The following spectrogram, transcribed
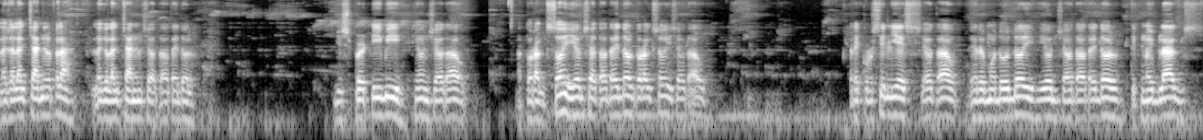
Lagalag channel pala. Lagalag channel, shoutout idol. Jusper TV, yun, shoutout. At Turagsoy, yun, shoutout idol. Turagsoy, shoutout. Rick Rosilles, shoutout. Eremo Dodoy, yun, shoutout idol. Tiknoy Vlogs.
